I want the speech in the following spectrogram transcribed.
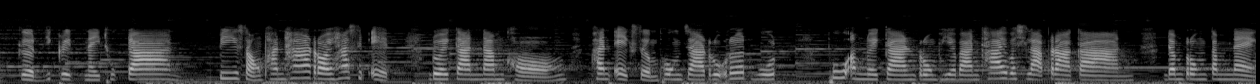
ำ เกิดวิกฤตในทุกด้านปี 2551 โดยการนำของพันเอกเสริมพงษ์จารุเลิศวุฒิ ผู้อำนวยการโรงพยาบาลค่ายวชิรปราการ ดำรงตำแหน่ง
